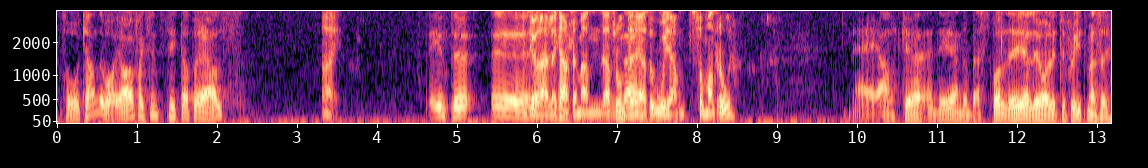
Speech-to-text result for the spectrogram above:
så kan det vara. Jag har faktiskt inte tittat på det alls. Nej, Det är ju inte... inte Eh, göra heller kanske men jag tror inte Nej. det är så ojämnt som man tror. nej, allt kan, det är ju ändå bäst boll. Det gäller ju att ha lite flyt med sig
